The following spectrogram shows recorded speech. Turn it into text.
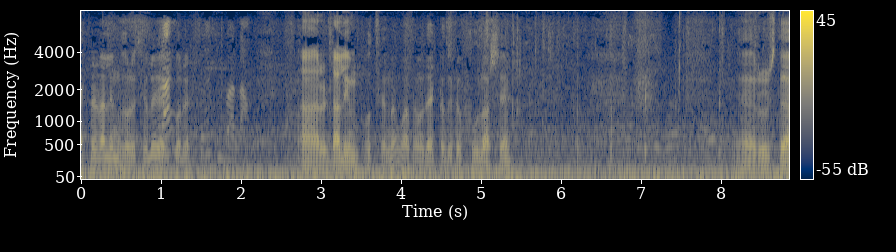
একটা ডালিম ধরেছিল এরপরে আর ডালিম হচ্ছে না মাঝে মাঝে একটা দুটো ফুল আসে। হ্যাঁ, রুশদা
